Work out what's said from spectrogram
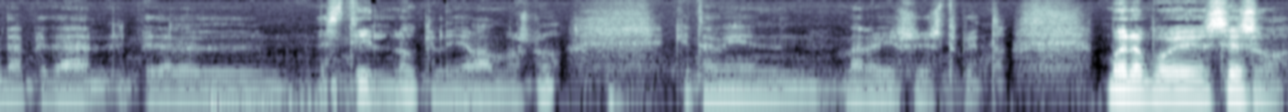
la pedal, el pedal steel, ¿no? Que le llamamos, ¿no? Que también maravilloso y estupendo. Bueno, pues eso,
